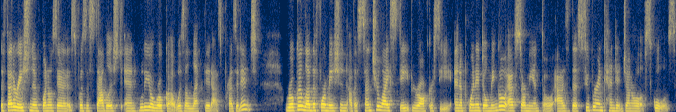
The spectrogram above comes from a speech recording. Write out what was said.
the Federation of Buenos Aires was established and Julio Roca was elected as president Roca led the formation of a centralized state bureaucracy and appointed Domingo F. Sarmiento as the Superintendent General of Schools.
